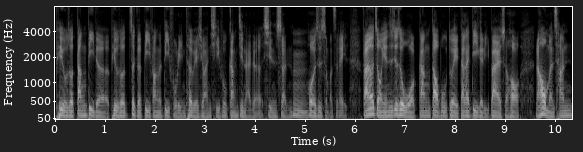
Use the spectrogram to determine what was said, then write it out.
譬如说当地的，譬如说这个地方的地府林特别喜欢欺负刚进来的新生，嗯或者是什么之类的。反正总而言之，就是我刚到部队大概第一个礼拜的时候，然后我们餐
